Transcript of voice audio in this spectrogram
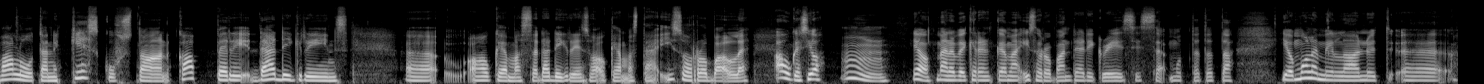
valuu tänne keskustaan. Kapperi, Daddy Greens, äh, aukeamassa, Daddy Greens on aukeamassa tähän Isoroballe. Aukes jo. Mm. Joo, mä en ole vielä kerännyt käymään Isoroban Daddy Greensissa, mutta tota, jo molemmilla on nyt, äh,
